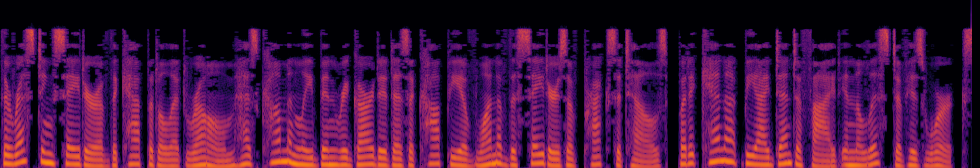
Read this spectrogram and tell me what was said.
The resting satyr of the Capitol at Rome has commonly been regarded as a copy of one of the satyrs of Praxiteles, but it cannot be identified in the list of his works.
